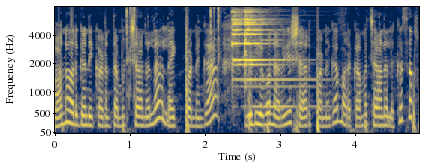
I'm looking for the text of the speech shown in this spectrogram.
பானு ஆர்கானிக்கான தமிழ் சேனலை லைக் பண்ணுங்கள் வீடியோவை நிறைய ஷேர் பண்ணுங்கள் மறக்காமல் சேனலுக்கு சப்ஸ்கிரைப்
